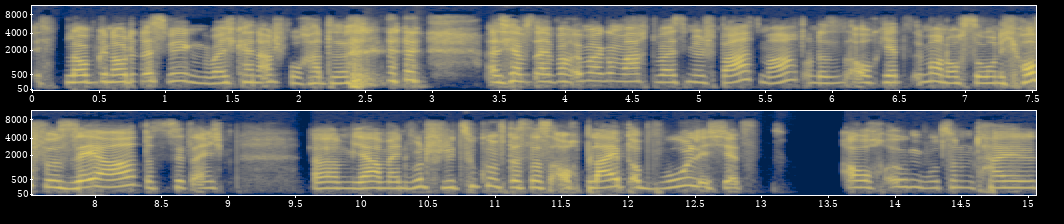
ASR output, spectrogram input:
Ich glaube genau deswegen, weil ich keinen Anspruch hatte. also ich habe es einfach immer gemacht, weil es mir Spaß macht und das ist auch jetzt immer noch so und ich hoffe sehr, das ist jetzt eigentlich ähm, ja mein Wunsch für die Zukunft, dass das auch bleibt, obwohl ich jetzt auch irgendwo zu einem Teil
